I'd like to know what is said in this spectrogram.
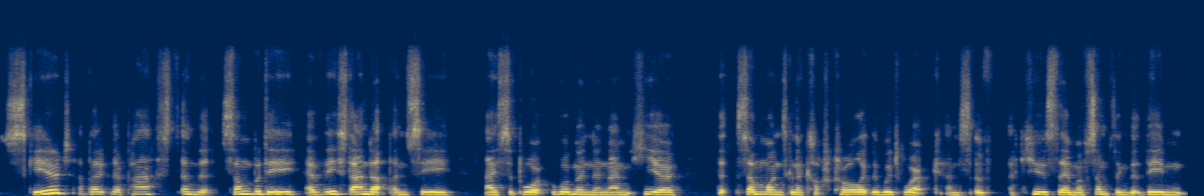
scared about their past and that somebody if they stand up and say i support women and i'm here that someone's going to crawl out the woodwork and sort of accuse them of something that they m-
